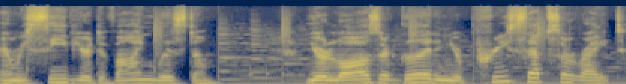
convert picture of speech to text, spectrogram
and receive your divine wisdom. Your laws are good and your precepts are right.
